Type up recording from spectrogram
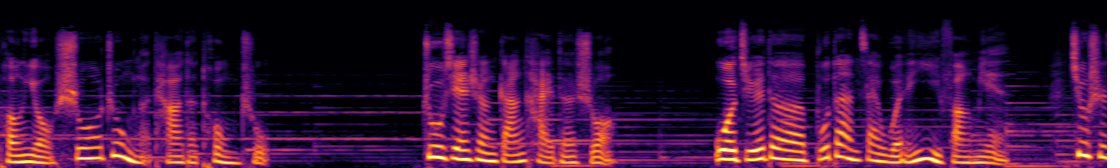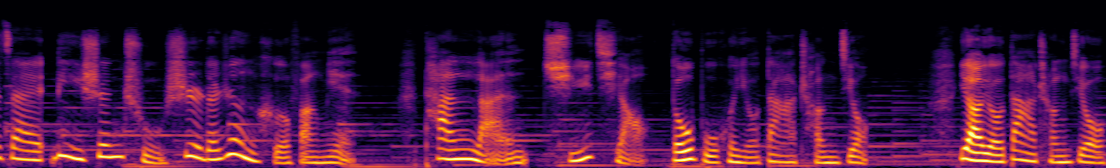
朋友说中了他的痛处。朱先生感慨地说：“我觉得不但在文艺方面，就是在立身处世的任何方面，贪婪取巧都不会有大成就。”要有大成就，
